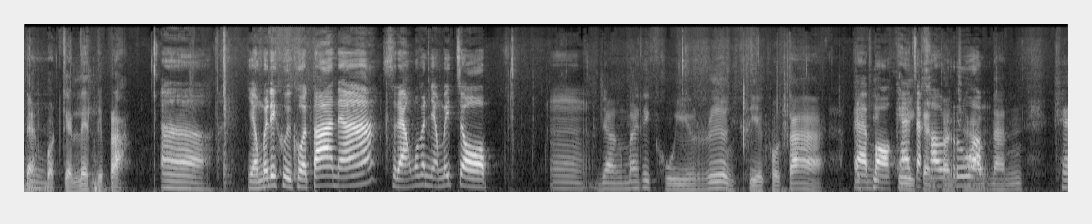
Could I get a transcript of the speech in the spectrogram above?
แบ่งบทกันเล่นหรือเปล่า อ่ายังไม่ได้คุยโควต้านะ แสดงว่ามันยังไม่จบอืม ยังไม่ได้คุยเรื่องเคลียร์โควต้าแต่บอกแค่จะเข้าไอ้ที่คุยกันตอนร่วมเช้นั้น แค่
